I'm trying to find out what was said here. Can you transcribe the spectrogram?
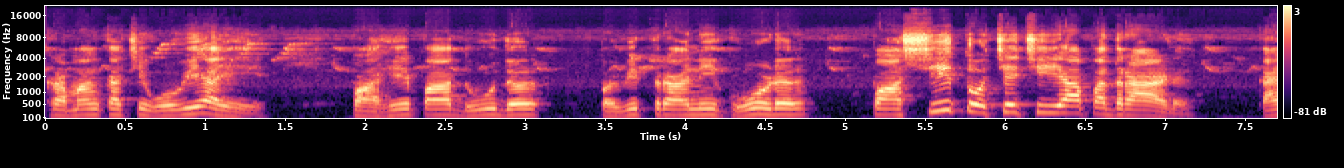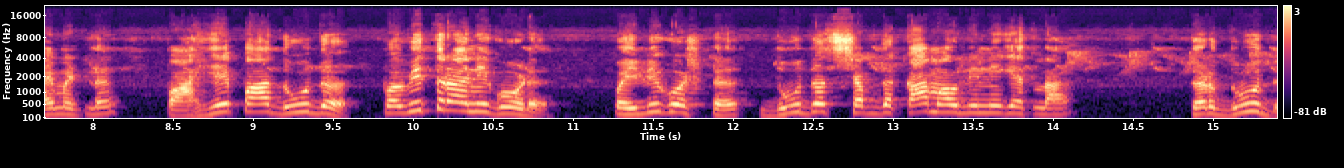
क्रमांकाची ओवी आहे. पाहे पा दूध पवित्र आणि गोड पाशी तोचेची या पदराड. काय म्हटलं? पाहे पा दूध पवित्र आणि गोड. पहिली गोष्ट दूधच शब्द का माऊलीने घेतला? तर दूध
